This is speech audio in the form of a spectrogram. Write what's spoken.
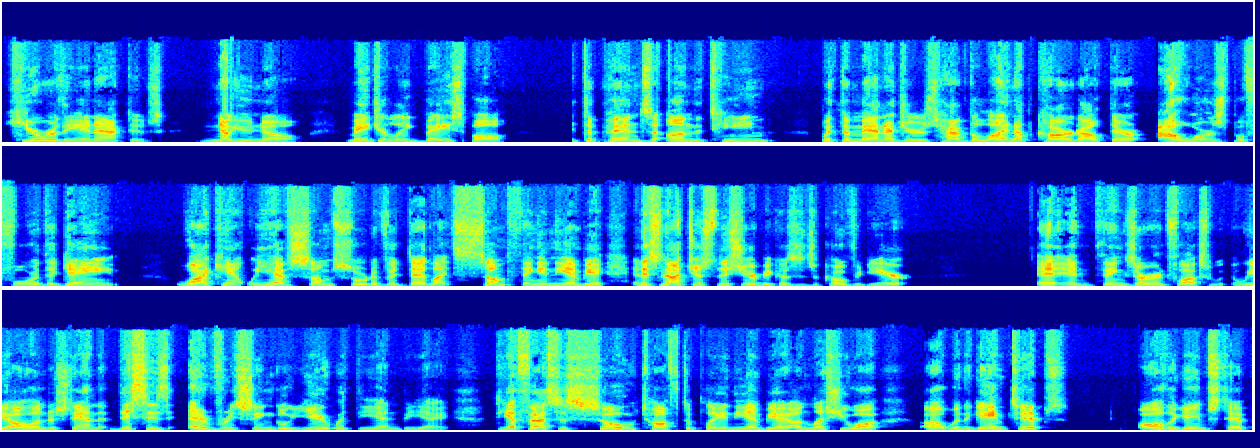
Here are the inactives. Now you know. Major League Baseball, it depends on the team, but the managers have the lineup card out there hours before the game. Why can't we have some sort of a deadline, something in the NBA? And it's not just this year because it's a COVID year and, and, things are in flux. We all understand that. This is every single year with the NBA. DFS is so tough to play in the NBA unless you are, uh, when the game tips, all the games tip,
